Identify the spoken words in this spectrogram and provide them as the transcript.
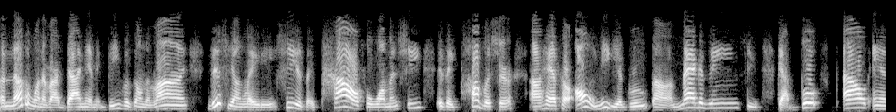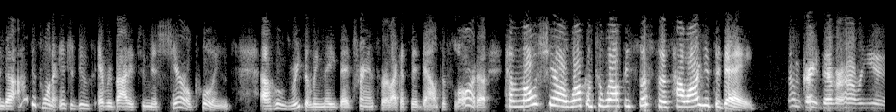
another one of our dynamic divas on the line. This young lady, she is a powerful woman. She is a publisher, uh, has her own media group, uh, magazines. She's got books out, and uh, I just want to introduce everybody to Miss Cheryl Pullins. Uh, who's recently made that transfer, like I said, down to Florida. Hello, Cheryl. Welcome to Wealthy Sistas. How are you today? I'm great, Deborah. How are you?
